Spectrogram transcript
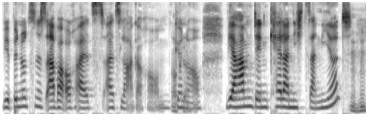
Wir benutzen es aber auch als, als Lagerraum. Okay. Genau. Wir haben den Keller nicht saniert. Mhm.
